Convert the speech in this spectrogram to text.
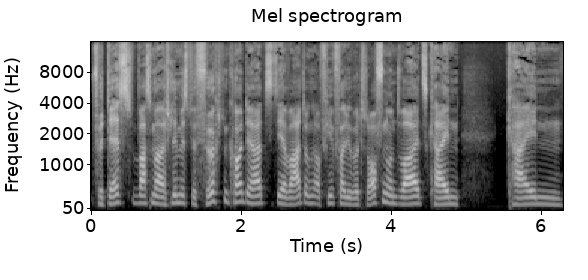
für das, was man als Schlimmes befürchten konnte, hat die Erwartungen auf jeden Fall übertroffen und war jetzt kein, kein,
